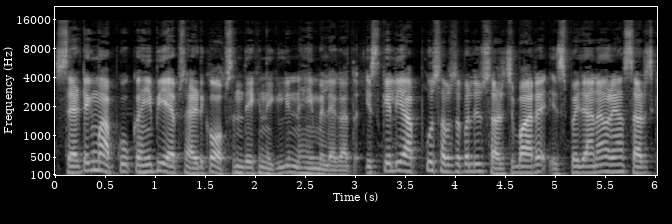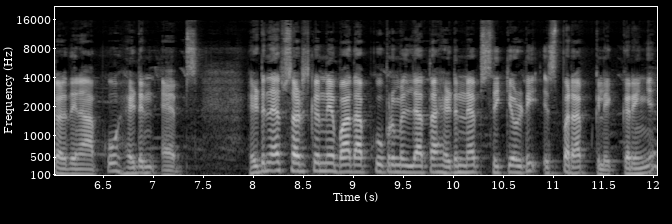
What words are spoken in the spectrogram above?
सेटिंग में आपको कहीं भी ऐप साइड का ऑप्शन देखने के लिए नहीं मिलेगा। तो इसके लिए आपको सबसे पहले जो सर्च बार है, इस पर जाना है और यहाँ सर्च कर देना है आपको hidden apps. Hidden app search करने के बाद आपको ऊपर मिल जाता है हिडन ऐप सिक्योरिटी। इस पर आप क्लिक करेंगे।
